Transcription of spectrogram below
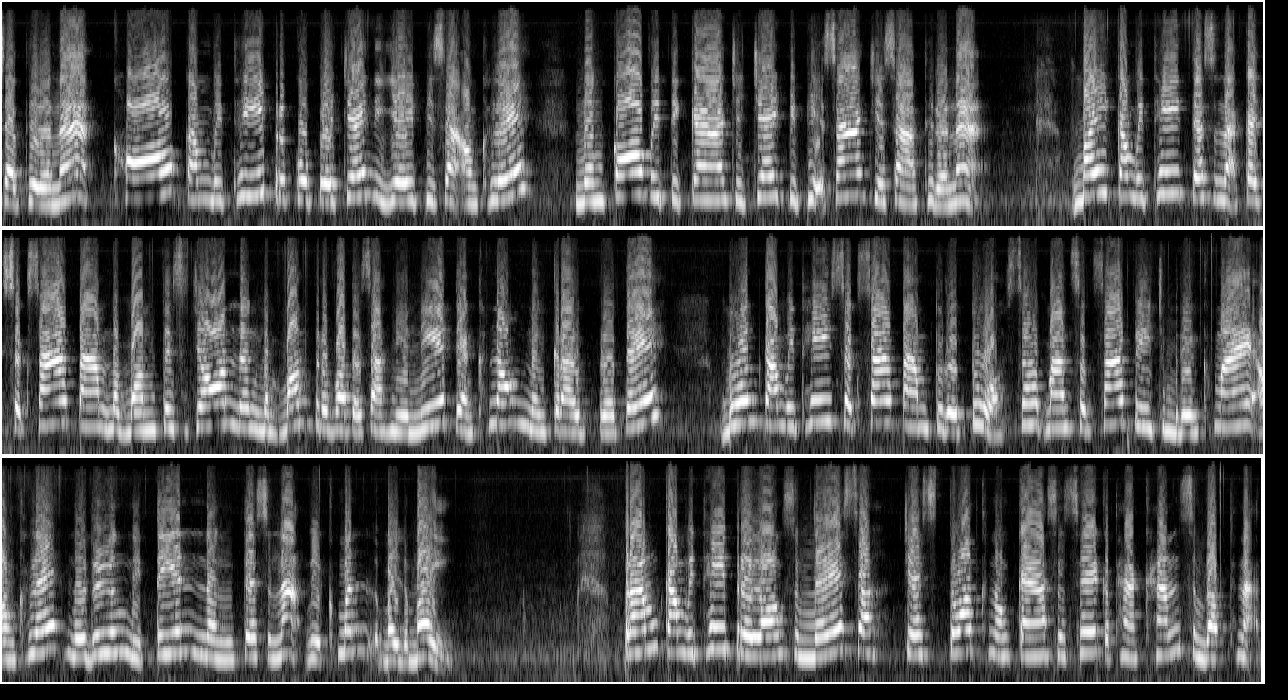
សាធារណៈខកម្មវិធីប្រកួតប្រជែងនិយាយភាសាអង់គ្លេសនិងកវេទិកាជជែកពិភាក្សាជាសាធារណៈ3កម្មវិធីទស្សនកិច្ចសិក្សាតាមតំបន់ទេសចរនិងតំបន់ប្រវត្តិសាស្ត្រនានាទាំងក្នុងនិងក្រៅប្រទេស4កម្មវិធីសិក្សាតាមទូរទស្សន៍សិស្សបានសិក្សាពីចម្រៀងខ្មែរអង់គ្លេសនៅរឿងនិទាននិងទស្សនៈវាគ្មិនល្បីៗ5 កម្មវិធីប្រឡងសំណេរសិស្សចេះស្ទាត់ក្នុងការសរសេរកថាខណ្ឌសម្រាប់ថ្នាក់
